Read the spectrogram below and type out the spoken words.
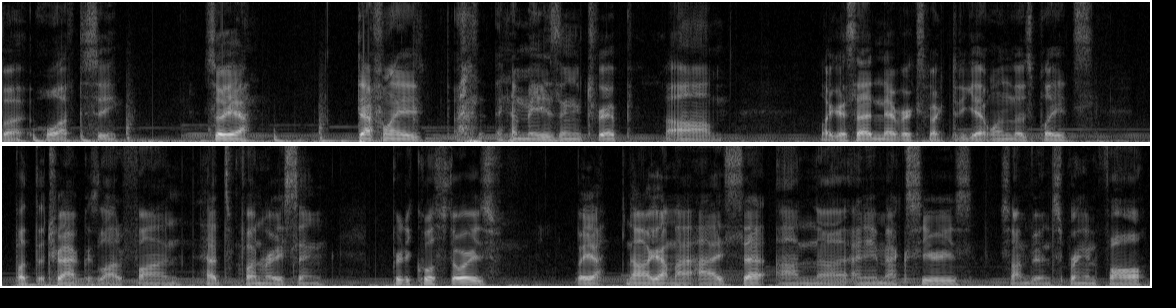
But we'll have to see. So yeah, definitely an amazing trip. Um, like I said, never expected to get one of those plates, but the track was a lot of fun. Had some fun racing. Pretty cool stories. But yeah, now I got my eyes set on the NAMX series, so I'm doing spring and fall.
